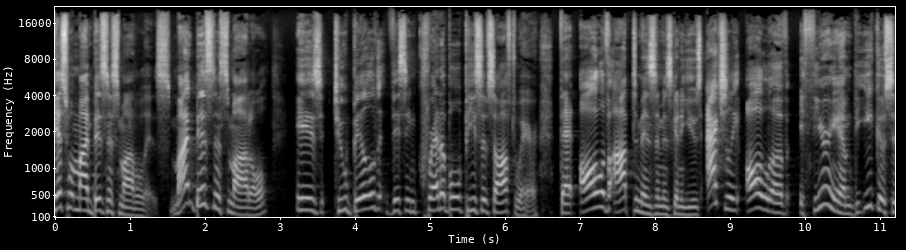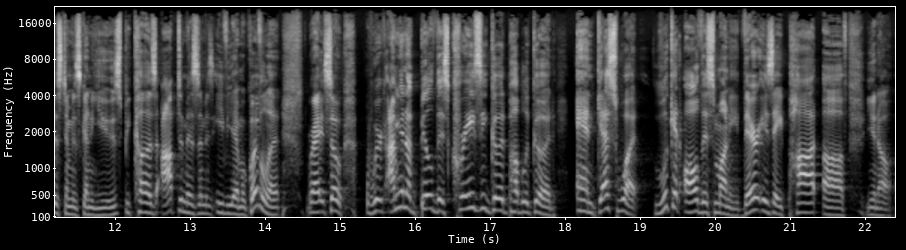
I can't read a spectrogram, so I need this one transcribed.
guess what my business model is? My business model is to build this incredible piece of software that all of Optimism is going to use. Actually, all of Ethereum, the ecosystem is going to use because Optimism is EVM equivalent, right? So I'm going to build this crazy good public good. And guess what? Look at all this money. There is a pot of, you know,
